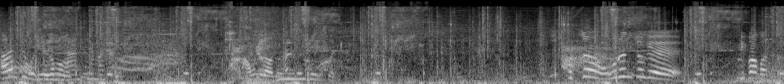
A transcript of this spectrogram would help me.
다른 쪽으로 얘가 막. 아무도 안 와. 힘들 거다. 갑자기 오른쪽에 디바가 있어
